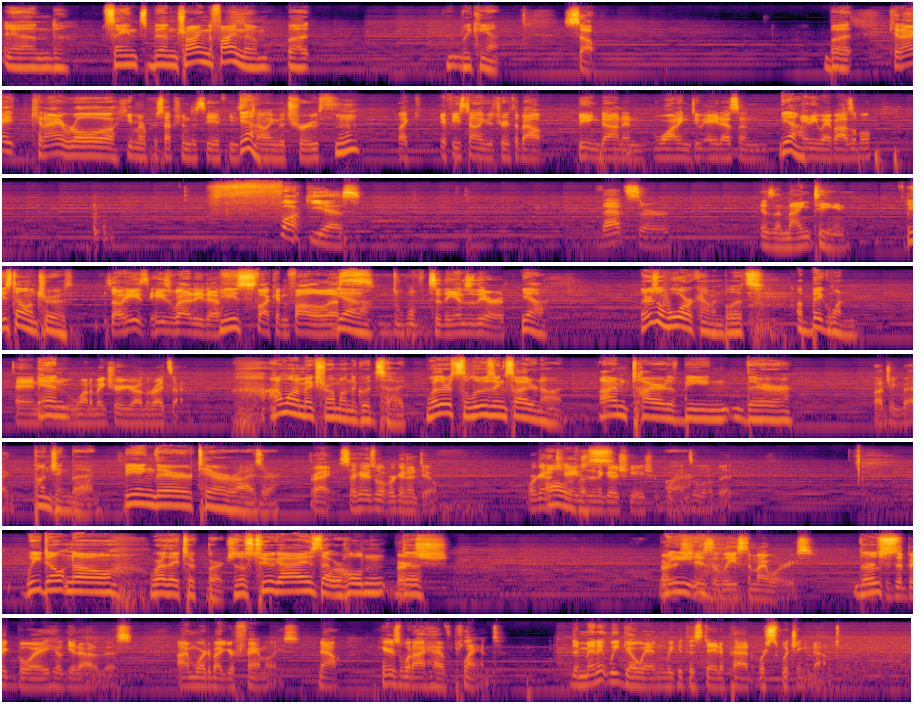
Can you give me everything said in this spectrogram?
And Saint's been trying to find them, but we can't. So, But can I can I roll a human perception to see if he's Yeah. telling the truth? Mhm. Like if he's telling the truth about being done and wanting to aid us in yeah, any way possible? Fuck yes. That, sir, is a 19. he's telling truth. So he's he's ready to He's- fucking follow us Yeah. to the ends of the earth, Yeah. There's a war coming, Blitz. A big one. and, And- you want to make sure you're on the right side. I want to make sure I'm on the good side, whether it's the losing side or not. I'm tired of being their Punching bag. punching bag, being their terrorizer. Right. So here's what we're gonna do. We're gonna change the negotiation plans a little bit. We don't know where they took Birch. Those two guys that were holding Birch. Birch We- is the least of my worries. the Birch is a big boy. He'll get out of this. I'm worried about your families. Now, here's what I have planned. The minute we go in, we get this data pad, we're switching it out.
